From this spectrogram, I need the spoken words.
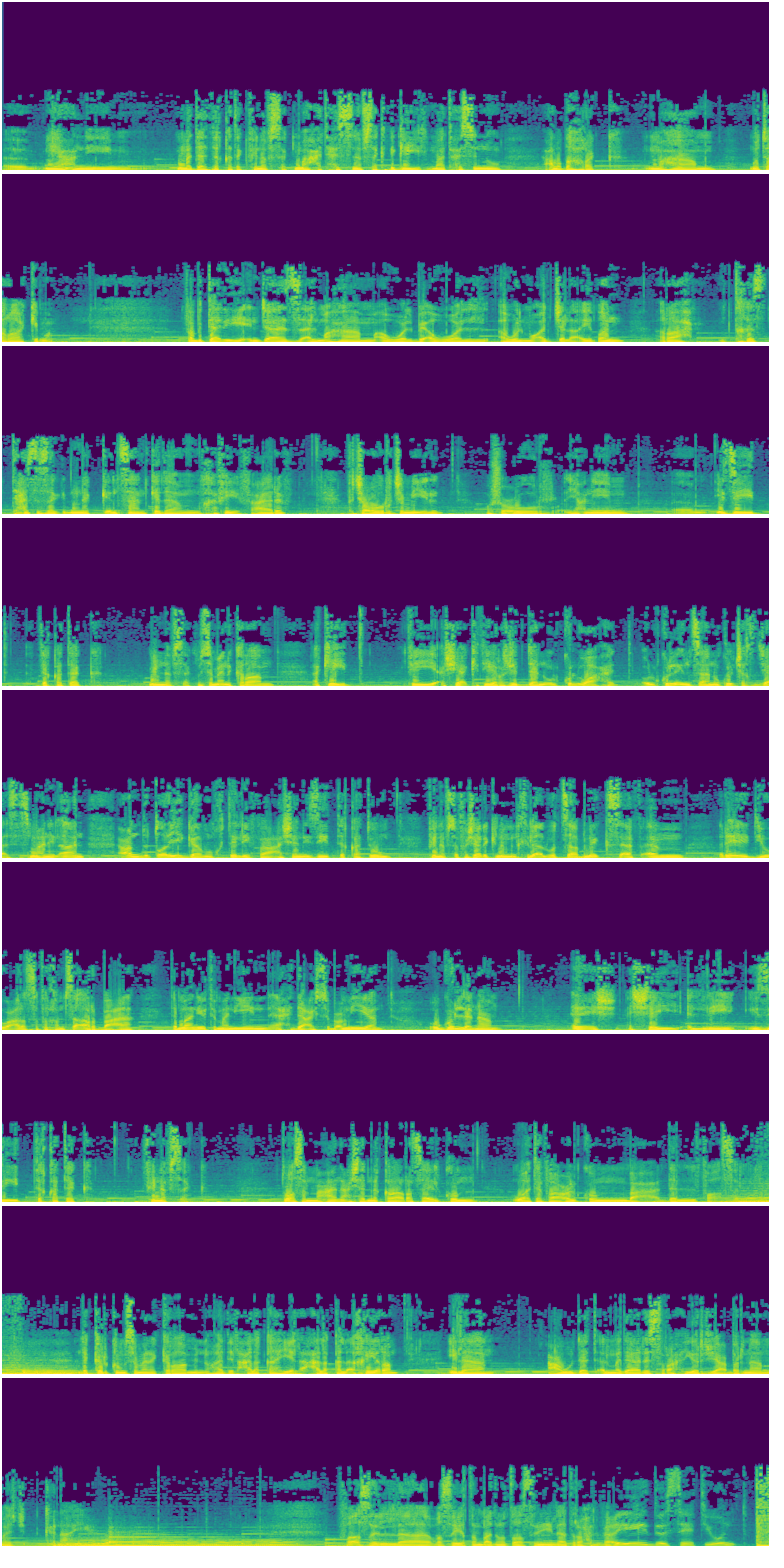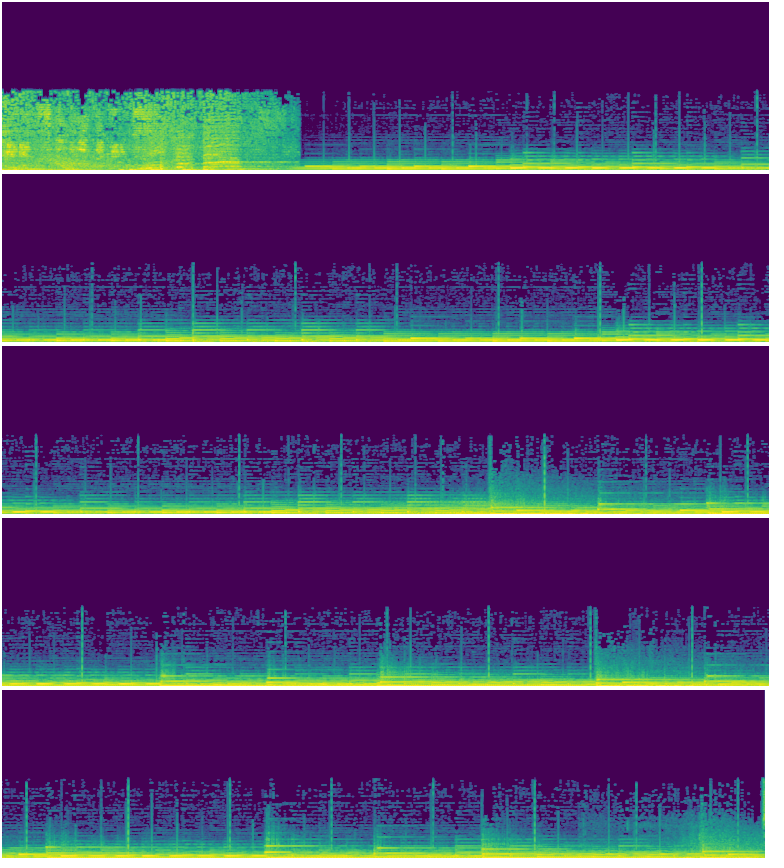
آه، يعني مدى ثقتك في نفسك. ما حتحس نفسك ثقيل ما تحس إنه على ظهرك مهام متراكمة. فبالتالي إنجاز المهام أول بأول أو المؤجلة أيضا راح تحسسك أنك إنسان كذا خفيف عارف؟ فشعور جميل وشعور يعني يزيد ثقتك من نفسك. مستمعينا الكرام أكيد في أشياء كثيرة جدا والكل واحد والكل إنسان وكل شخص جالس يسمعني الآن عنده طريقة مختلفة عشان يزيد ثقته في نفسه. فشاركنا من خلال واتساب Mix FM Radio على صفر خمسة أربعة ثمانية وثمانين إحدى عشر سبعمئه وقول لنا إيش الشيء اللي يزيد ثقتك في نفسك. تواصل معنا عشان نقرأ رسائلكم وتفاعلكم بعد الفاصل. أذكركم سمعنا الكرام أنه هذه الحلقة هي الحلقة الأخيرة إلى عودة المدارس راح يرجع برنامج كناي فاصل بسيط بعد متواصلين لا تروح البعيد وستيوند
